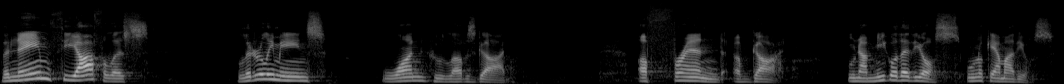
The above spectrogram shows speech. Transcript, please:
The name Theophilus literally means one who loves God, a friend of God, un amigo de Dios, uno que ama a Dios.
